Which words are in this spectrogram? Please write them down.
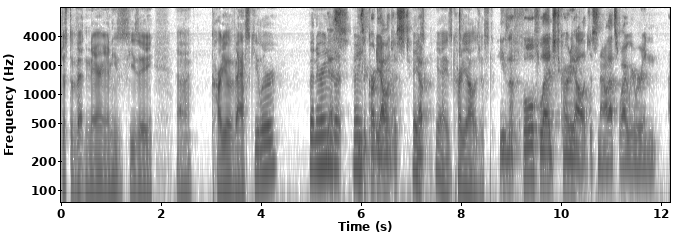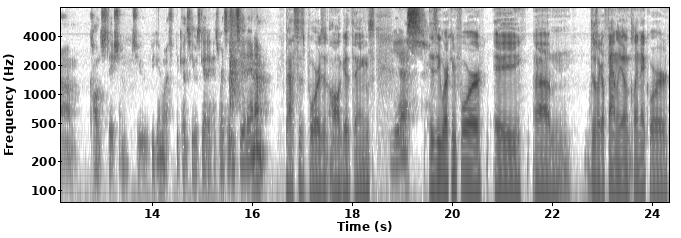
just a veterinarian. He's he's a uh, cardiovascular veterinarian. Yes, right? he's a cardiologist. Yeah, yep. He's, yeah, he's a cardiologist. He's a full fledged cardiologist now. That's why we were in um, College Station to begin with because he was getting his residency at A and M. Passes boards and all good things. Yes. Is he working for a um, just like a family owned clinic or?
